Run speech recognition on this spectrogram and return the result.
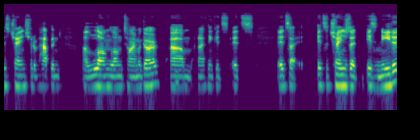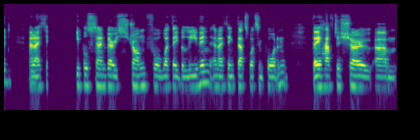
this change should have happened a long, long time ago. Um, and I think it's it's it's a it's a change that is needed, and yeah. I think people stand very strong for what they believe in, and I think that's what's important. They have to show um,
